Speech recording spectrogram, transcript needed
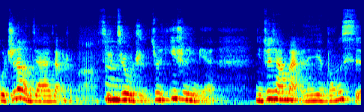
我知道你接下来讲什么啊，其实其实我知，就是意识里面你最想买的那件东西，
